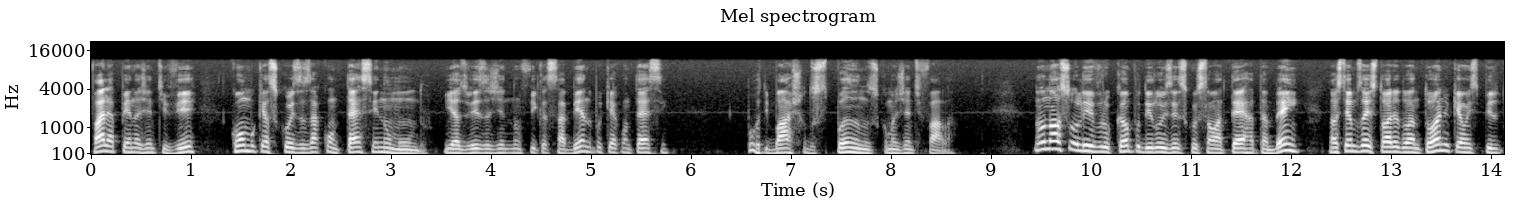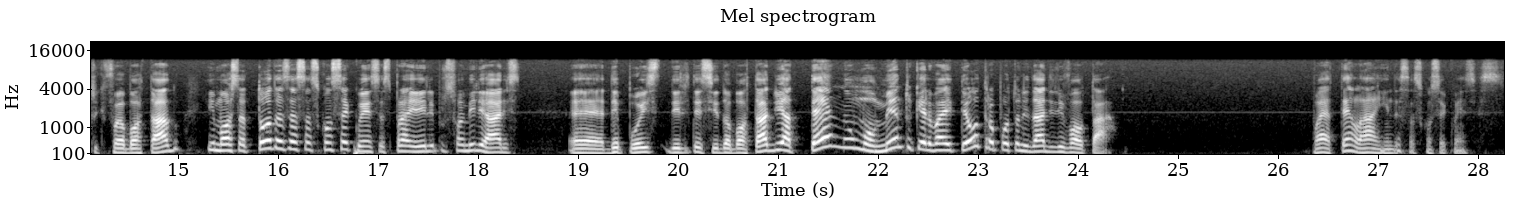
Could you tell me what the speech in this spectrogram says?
Vale a pena a gente ver como que as coisas acontecem no mundo. E às vezes a gente não fica sabendo porque acontece por debaixo dos panos, como a gente fala. No nosso livro Campo de Luz e Excursão à Terra também, nós temos a história do Antônio, que é um espírito que foi abortado, e mostra todas essas consequências para ele e para os familiares, é, depois dele ter sido abortado e até no momento que ele vai ter outra oportunidade de voltar. Vai até lá ainda essas consequências.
